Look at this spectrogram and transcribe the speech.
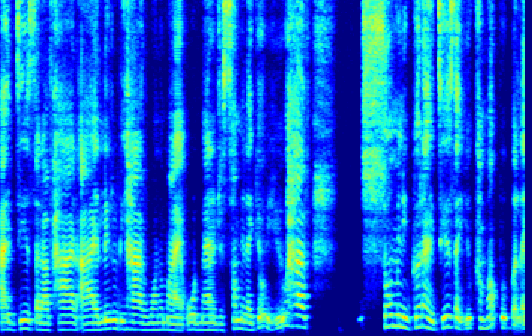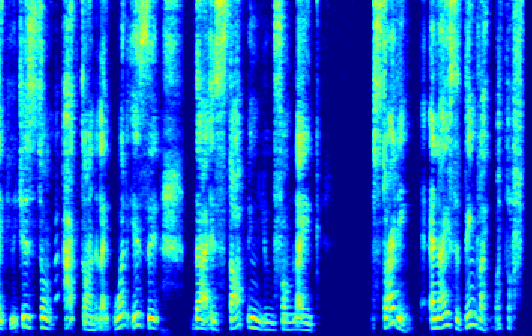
ideas that I've had. I literally had one of my old managers tell me, like, yo, you have so many good ideas that you come up with, but like you just don't act on it. Like, what is it that is stopping you from like starting. And I used to think like, what the, f-?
